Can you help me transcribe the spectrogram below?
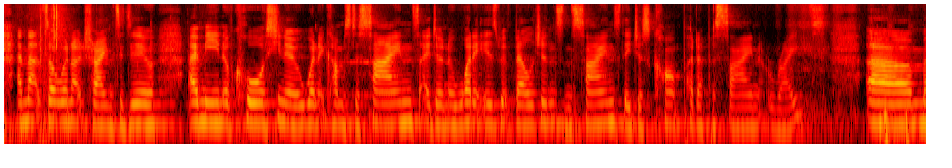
and that's what we're not trying to do. I mean, of course, you know, when it comes to signs, I don't know what it is with Belgians and signs. They just can't put up a sign right. Um,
